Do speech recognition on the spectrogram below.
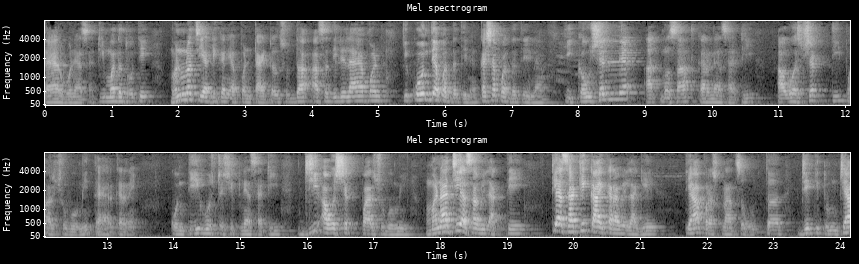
तयार होण्यासाठी मदत होते. म्हणूनच या ठिकाणी आपण टायटलसुद्धा असं दिलेलं आहे आपण की कोणत्या पद्धतीनं कशा पद्धतीनं की कौशल्य आत्मसात करण्यासाठी आवश्यक ती पार्श्वभूमी तयार करणे. कोणतीही गोष्ट शिकण्यासाठी जी आवश्यक पार्श्वभूमी मनाची असावी लागते त्यासाठी काय करावे लागेल? त्या प्रश्नाचं उत्तर जे की तुमच्या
